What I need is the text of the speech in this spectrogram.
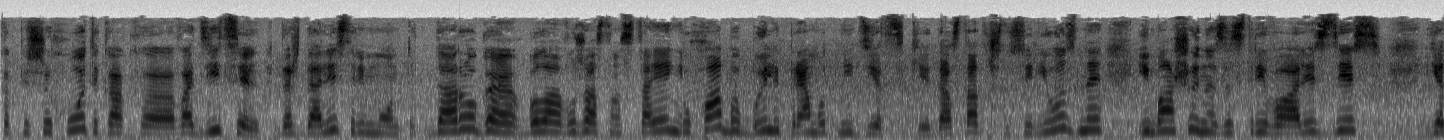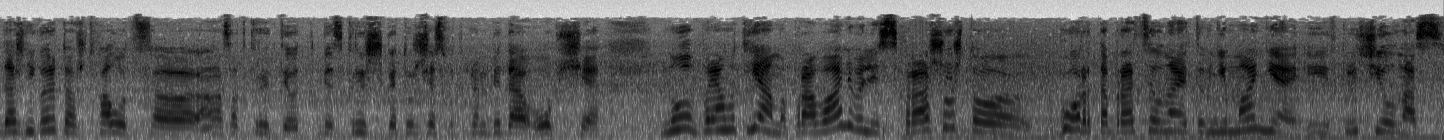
Как пешеход и как э, водитель дождались ремонта. Дорога была в ужасном состоянии. Ухабы были прям вот не детские, достаточно серьезные. И машины застревали здесь. Я даже не говорю того, что колодцы э, у нас открытые, вот без крышек. Это уже сейчас вот прям беда общая. Но прям вот ямы проваливались. Хорошо, что город обратил на это внимание и включил нас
